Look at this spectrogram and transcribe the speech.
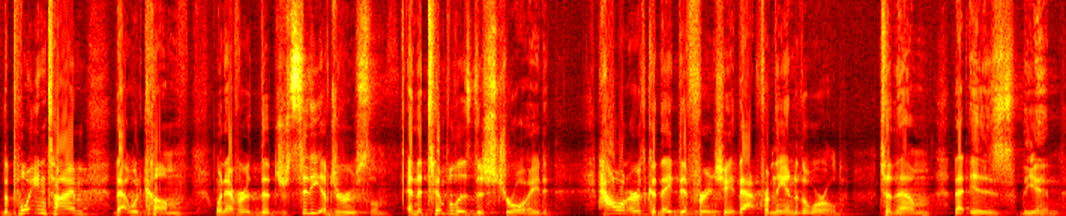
the point in time that would come whenever the city of Jerusalem and the temple is destroyed, how on earth could they differentiate that from the end of the world? To them, that is the end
